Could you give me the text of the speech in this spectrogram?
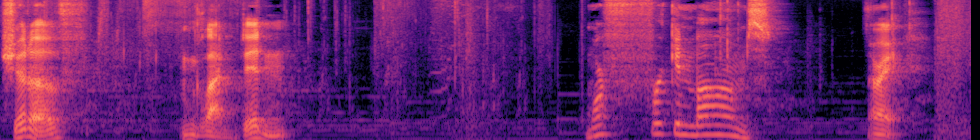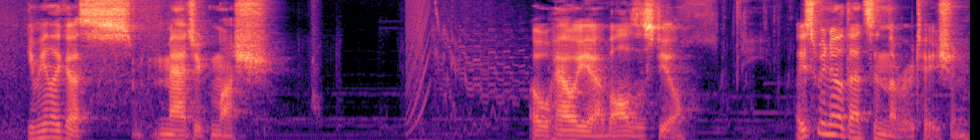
Should have. I'm glad it didn't. More freaking bombs. Alright. Give me like a magic mush. Oh, hell yeah, balls of steel. At least we know that's in the rotation.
